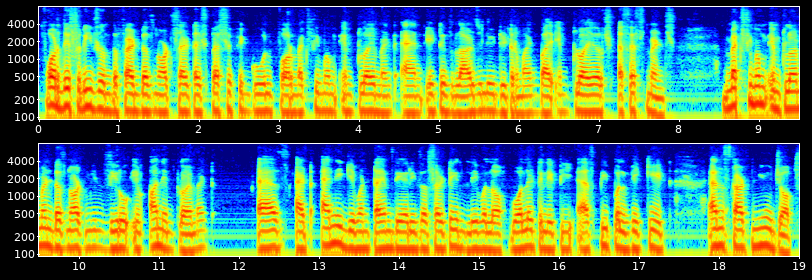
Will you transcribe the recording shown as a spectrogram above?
For this reason, the Fed does not set a specific goal for maximum employment and it is largely determined by employers' assessments. Maximum employment does not mean zero unemployment, as at any given time there is a certain level of volatility as people vacate and start new jobs.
